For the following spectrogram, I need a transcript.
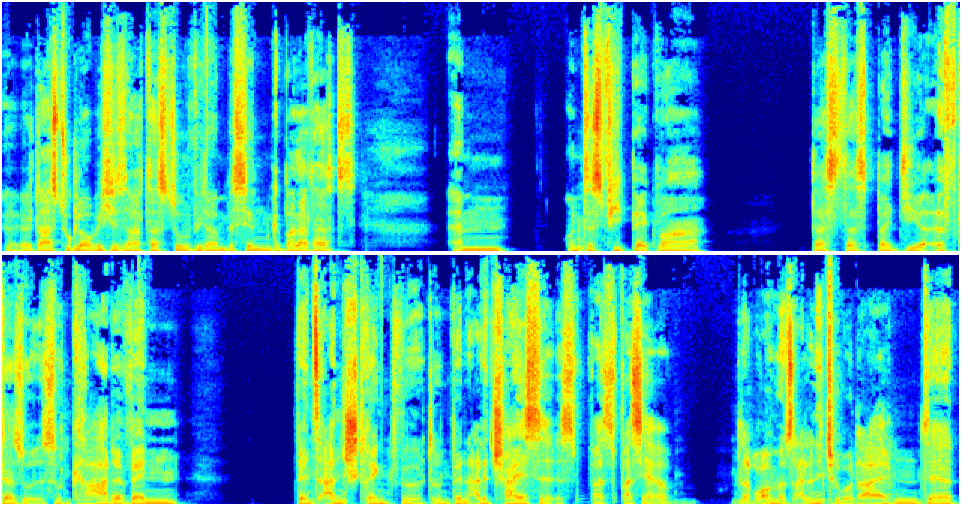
äh, da hast du, glaube ich, gesagt, dass du wieder ein bisschen geballert hast. Ähm, und das Feedback war, dass das bei dir öfter so ist. Und gerade wenn wenn es anstrengend wird und wenn alles scheiße ist, was, was ja, da brauchen wir uns alle nicht drüber unterhalten, der,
